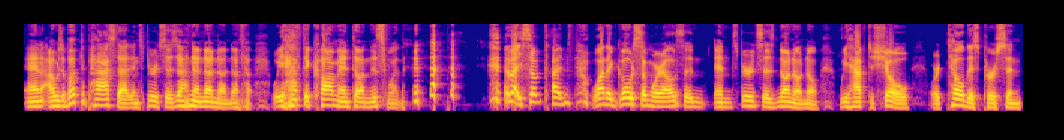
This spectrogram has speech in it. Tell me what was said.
And I was about to pass that, and Spirit says, oh, no, no, no, no, no. We have to comment on this one. and I sometimes want to go somewhere else, and and Spirit says, no, no, no. We have to show or tell this person.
